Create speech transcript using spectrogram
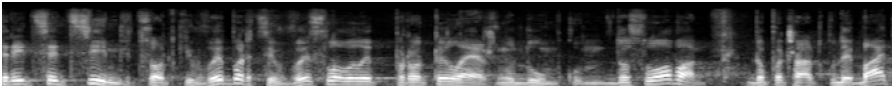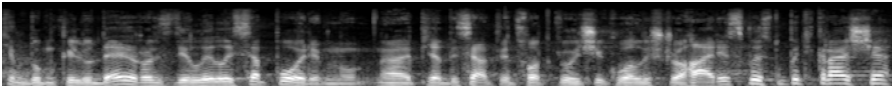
37% виборців висловили протилежну думку. До слова, до початку дебатів думки людей розділилися порівну. Е, 50% очікували, що Гарріс виступить краще,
